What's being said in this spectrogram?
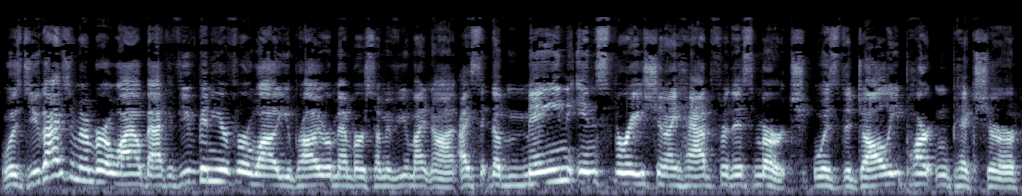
was, do you guys remember a while back, if you've been here for a while, you probably remember, some of you might not, I said the main inspiration I had for this merch was the Dolly Parton picture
